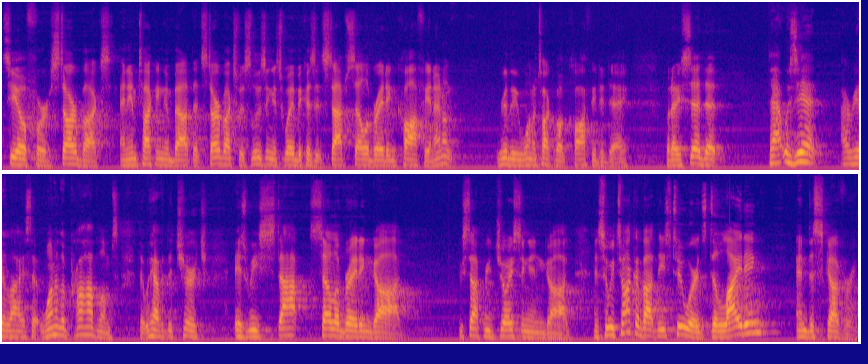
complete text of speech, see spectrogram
CEO for Starbucks, and him talking about that Starbucks was losing its way because it stopped celebrating coffee. And I don't really want to talk about coffee today. But I said that that was it. I realized that one of the problems that we have at the church is we stop celebrating God. We stop rejoicing in God. And so we talk about these two words delighting and discovering.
